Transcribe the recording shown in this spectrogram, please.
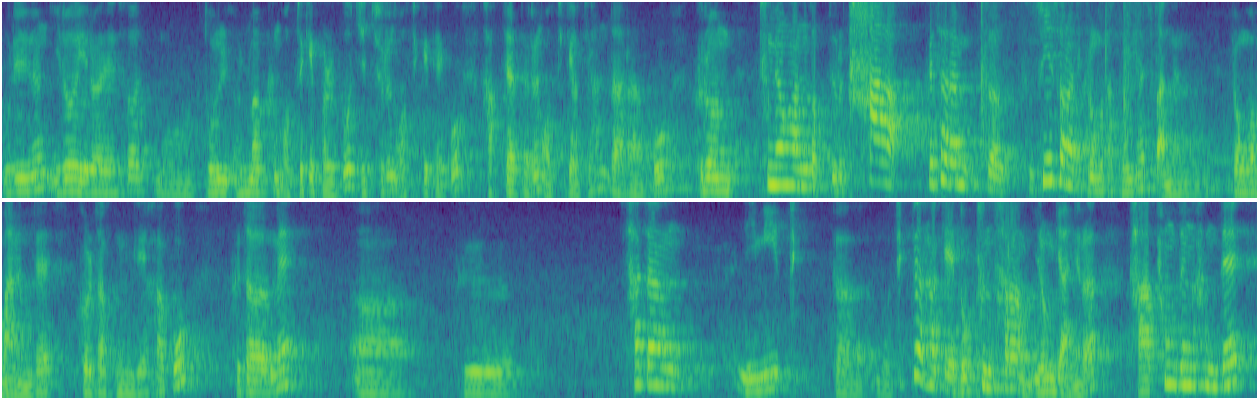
우리는 이러이러해서 뭐 돈을 얼마큼 어떻게 벌고 지출은 어떻게 되고 각자들은 어떻게 어떻게 한다라고 그런 투명한 것들을 다 회사람 그러니까 그 신입사원한테 그런 거 다 공개하지도 않는 경우가 많은데 그걸 다 공개하고 그 다음에 어 그 사장님이 특, 그러니까 뭐 특별하게 높은 사람 이런 게 아니라 다 평등한데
